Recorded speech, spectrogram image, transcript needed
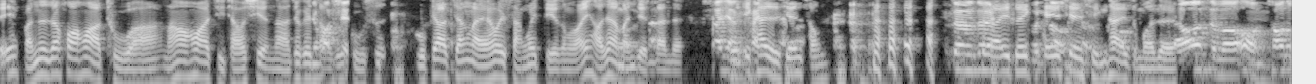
哎，反正在画画图啊，然后画几条线啊，就可以找出股市股票将来会涨会跌什么。哎，好像还蛮简单的。就一开始先从，对不对？对啊，一堆 K 线形态什么的。然后什么哦，超多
